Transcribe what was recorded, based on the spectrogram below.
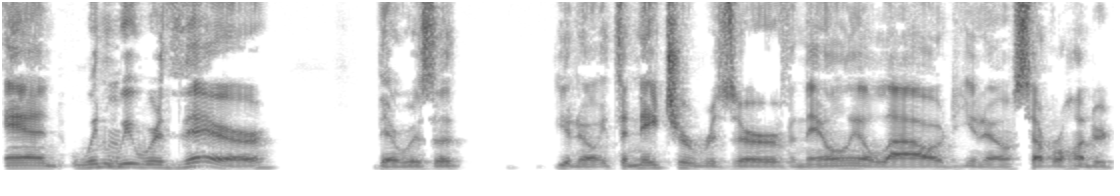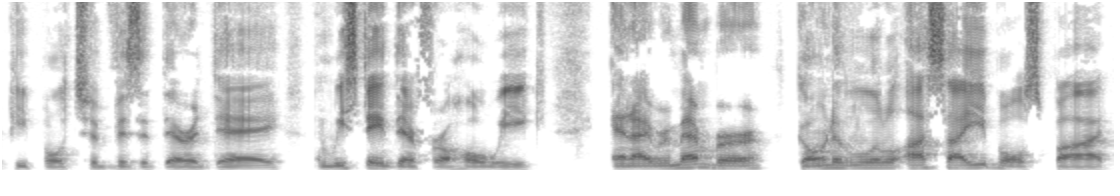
And when hmm. we were there, there was a you know it's a nature reserve and they only allowed you know several hundred people to visit there a day and we stayed there for a whole week and i remember going to the little acai bowl spot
